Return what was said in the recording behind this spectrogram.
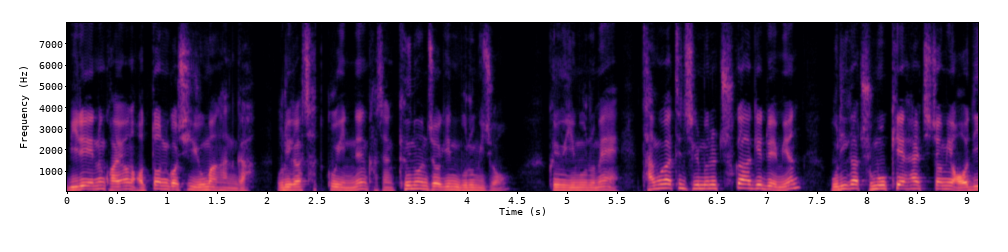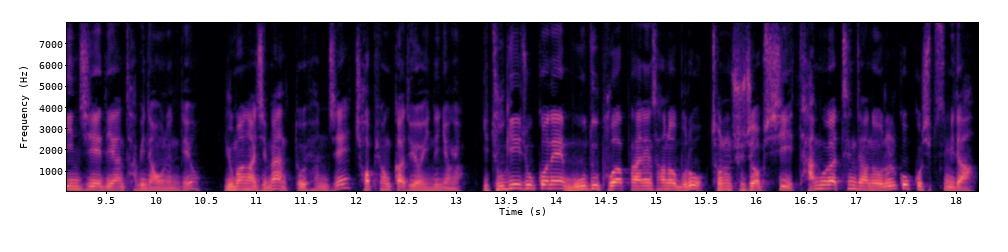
미래에는 과연 어떤 것이 유망한가? 우리가 찾고 있는 가장 근원적인 물음이죠. 그리고 이 물음에 다음과 같은 질문을 추가하게 되면 우리가 주목해야 할 지점이 어디인지에 대한 답이 나오는데요. 유망하지만 또 현재 저평가되어 있는 영역. 이 두 개의 조건에 모두 부합하는 산업으로 저는 주저없이 다음과 같은 단어를 꼽고 싶습니다.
